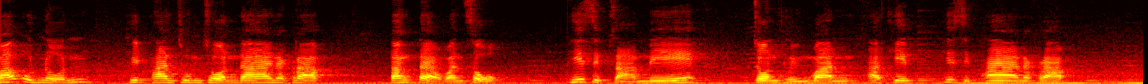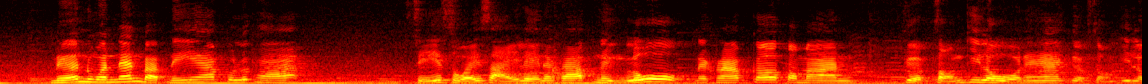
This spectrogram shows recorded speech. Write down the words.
มาอุดหนุนผลิดพันธ์ชุมชนได้นะครับ ตั้งแต่วันศุกร์ที่ 13 นี้ จนถึงวันอาทิตย์ที่ 15 นะครับ เนื้อนวลแน่นแบบนี้ครับคุณลูกค้า สีสวยใสเลยนะครับ 1 ลูกนะครับ ก็ประมาณเกือบ 2 กิโลนะฮะเกือบ 2 กิโล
